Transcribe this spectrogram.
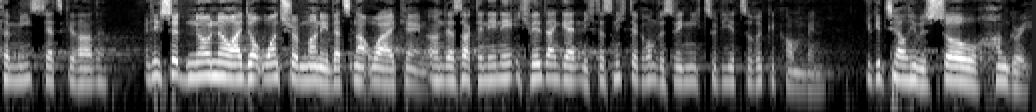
vermiest jetzt gerade. And he said, no, no, I don't want your money. That's not why I came. Und er sagte, nee, nee, ich will dein Geld nicht. Das ist nicht der Grund, weswegen ich zu dir zurückgekommen bin. You could tell he was so hungry.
